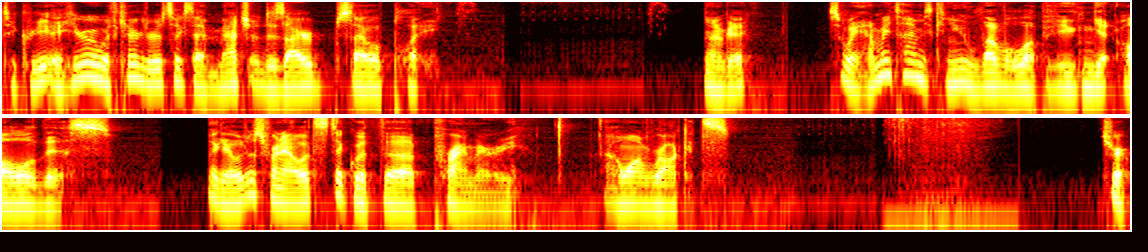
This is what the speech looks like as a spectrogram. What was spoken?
to create a hero with characteristics that match a desired style of play. Okay. So wait, how many times can you level up if you can get all of this? Okay, well just for now, let's stick with the primary. I want rockets. Sure.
